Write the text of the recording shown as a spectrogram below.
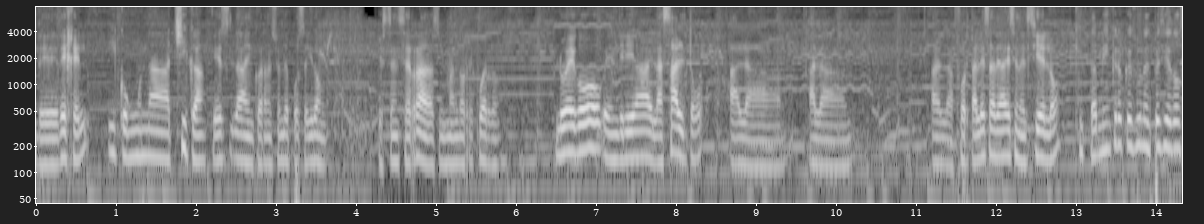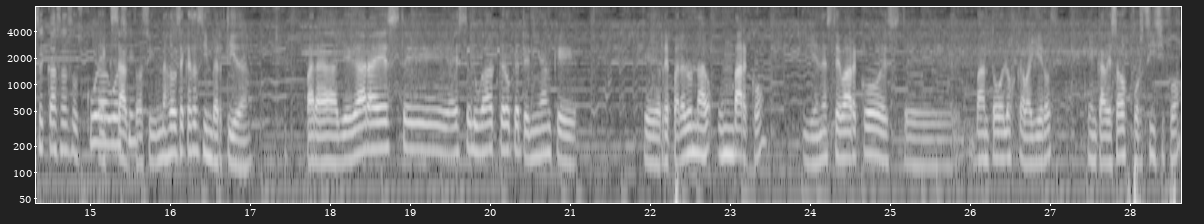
de Degel y con una chica que es la encarnación de Poseidón, que está encerrada, si mal no recuerdo. Luego vendría el asalto a la, a la, a la fortaleza de Hades en el cielo. Que también creo que es una especie de 12 casas oscuras. algo Exacto, así. así, unas 12 casas invertidas. Para llegar a este, a este lugar creo que tenían que, que reparar una- un barco. Y en este barco este, van todos los caballeros encabezados por Sísifo.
